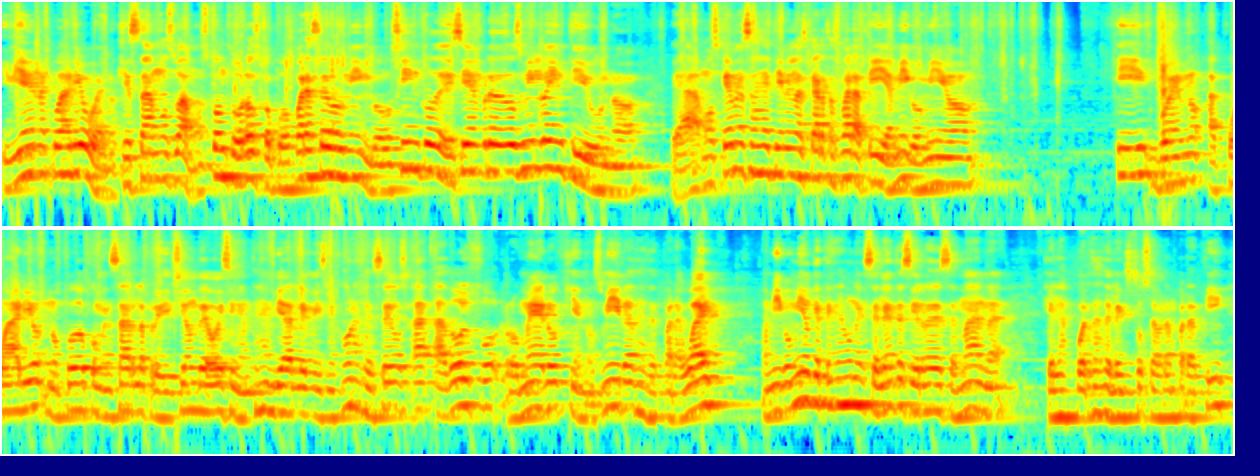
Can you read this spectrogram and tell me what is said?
Y bien, Acuario, bueno, aquí estamos, vamos con tu horóscopo para este domingo, 5 de diciembre de 2021. Veamos qué mensaje tienen las cartas para ti, amigo mío. Y bueno, Acuario, no puedo comenzar la predicción de hoy sin antes enviarle mis mejores deseos a Adolfo Romero, quien nos mira desde Paraguay. Amigo mío, que tengas un excelente cierre de semana, que las puertas del éxito se abran para ti.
